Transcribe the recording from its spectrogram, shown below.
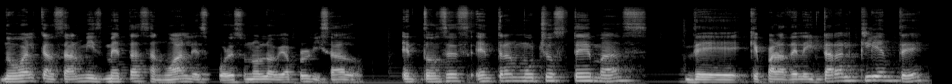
no voy a alcanzar mis metas anuales, por eso no lo había priorizado. Entonces entran muchos temas de que para deleitar al cliente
